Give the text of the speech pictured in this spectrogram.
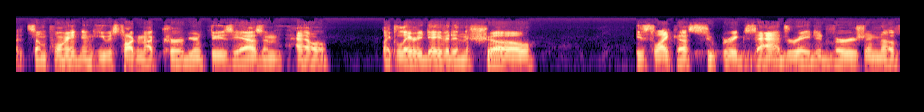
at some point and he was talking about curb your enthusiasm how like larry david in the show is like a super exaggerated version of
